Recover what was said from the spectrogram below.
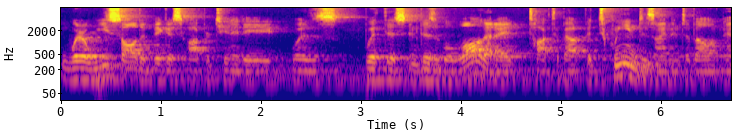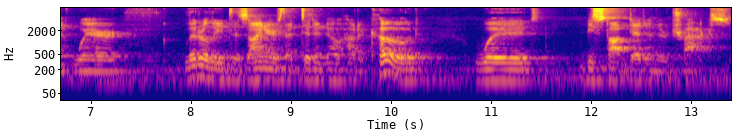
where we saw the biggest opportunity was with this invisible wall that I talked about between design and development where literally designers that didn't know how to code would be stopped dead in their tracks.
